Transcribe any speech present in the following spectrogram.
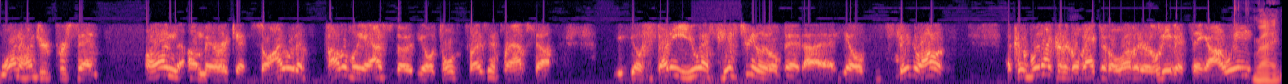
100% un-American. So I would have probably asked the, you know, told the president perhaps to, you know, study U.S. history a little bit. Uh, you know, figure out, because we're not going to go back to the love it or leave it thing, are we? Right.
